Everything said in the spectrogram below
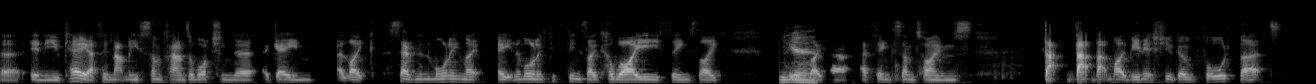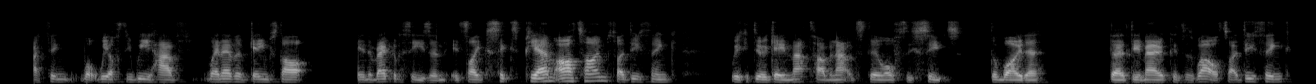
uh, in the UK. I think that means some fans are watching the, a game at like seven in the morning, like eight in the morning. Things like Hawaii, things like things yeah. like that. I think sometimes that that that might be an issue going forward. But I think what we obviously we have whenever the games start in the regular season, it's like six PM our time. So I do think we could do a game that time, and that would still obviously suit the wider the the Americans as well. So I do think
